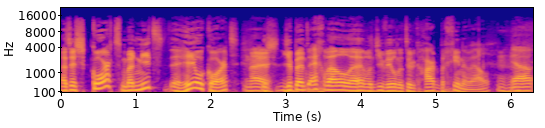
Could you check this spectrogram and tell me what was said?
Het is kort, maar niet heel kort. Nee. Dus je bent echt wel, eh, want je wil natuurlijk hard beginnen wel. Mhm. Ja,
